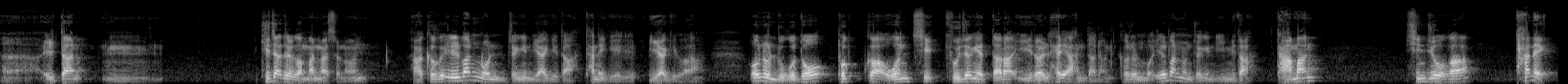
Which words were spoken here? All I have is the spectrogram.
어, 일단, 음, 기자들과 만나서는 아, 그거 일반론적인 이야기다. 탄핵 이야기가. 어느 누구도 법과 원칙, 규정에 따라 일을 해야 한다는 그런 뭐 일반론적인 의미다. 다만, 신지호가 탄핵,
